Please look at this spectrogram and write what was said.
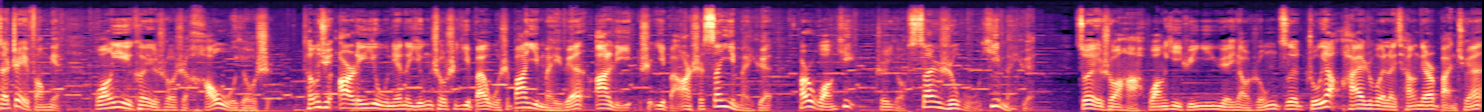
在这方面，网易可以说是毫无优势。腾讯二零一五年的营收是一百五十八亿美元，阿里是一百二十三亿美元，而网易只有三十五亿美元。所以说哈，网易云音乐要融资，主要还是为了抢点版权。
